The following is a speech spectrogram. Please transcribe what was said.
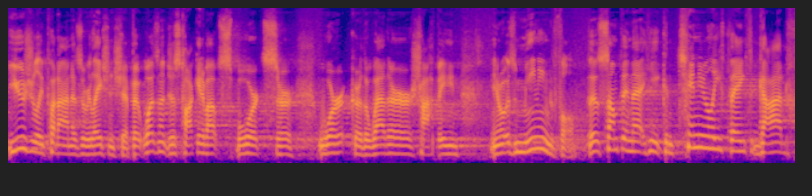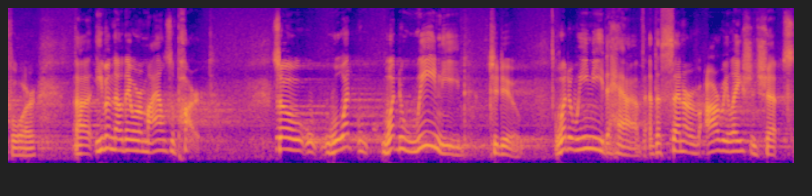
usually put on as a relationship. It wasn't just talking about sports or work or the weather or shopping. You know, it was meaningful. It was something that he continually thanked God for, uh, even though they were miles apart. So, what, what do we need to do? What do we need to have at the center of our relationships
